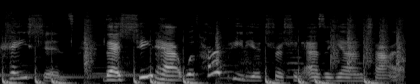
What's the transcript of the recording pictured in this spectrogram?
patients that she'd had with her pediatrician as a young child.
